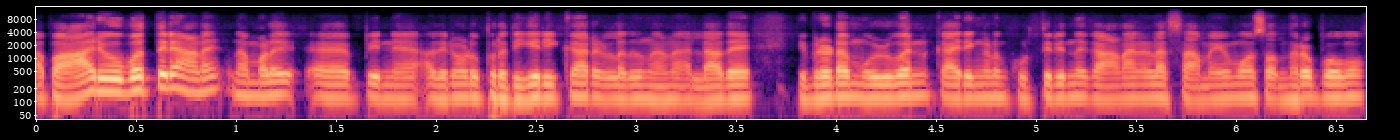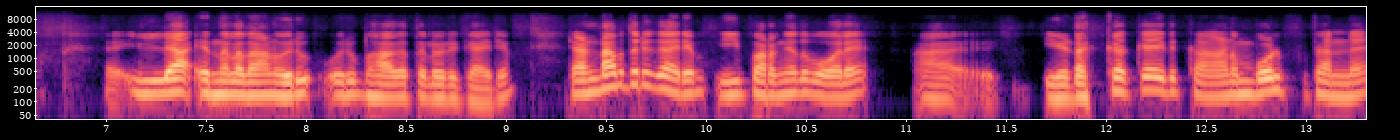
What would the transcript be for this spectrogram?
അപ്പോൾ ആ രൂപത്തിലാണ് നമ്മൾ പിന്നെ അതിനോട് പ്രതികരിക്കാറുള്ളത് എന്നാണ് അല്ലാതെ ഇവരുടെ മുഴുവൻ കാര്യങ്ങളും കുത്തിരുന്ന് കാണാനുള്ള സമയമോ സന്ദർഭമോ ഇല്ല എന്നുള്ളതാണ് ഒരു ഒരു ഭാഗത്തുള്ള ഒരു കാര്യം. രണ്ടാമത്തെ ഒരു കാര്യം ഈ പറഞ്ഞതുപോലെ ഇടക്കൊക്കെ ഇത് കാണുമ്പോൾ തന്നെ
